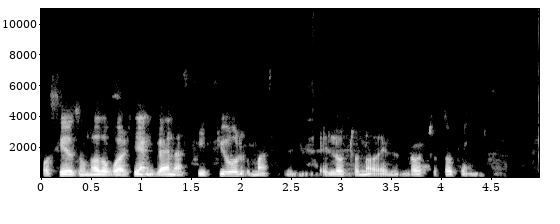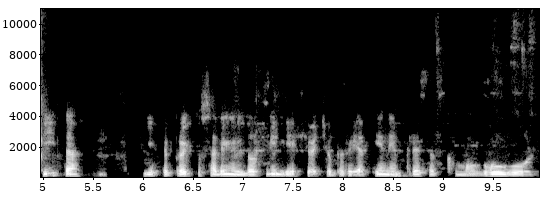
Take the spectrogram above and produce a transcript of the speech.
o si eres un nodo guardián, ganas T-Fuel más el otro, no, el otro token Tita. Y este proyecto salió en el 2018, pero ya tiene empresas como Google,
